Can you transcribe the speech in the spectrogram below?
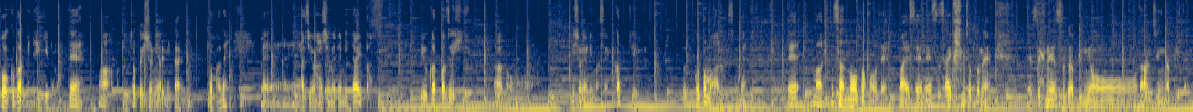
トーク番組できるのでまあちょっと一緒にやってみたいとかね、えー、ラジオ始めてみたいという方はぜひあの一緒にやりませんかっていうこともあるんですよね。で、まあ一つはノートの方で、まあ SNS 最近ちょっとね、SNS が微妙な感じになってきたので、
